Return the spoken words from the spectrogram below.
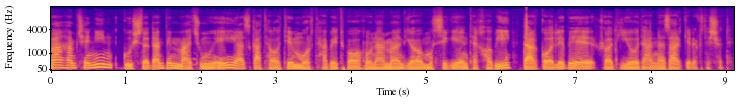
و همچنین گوش دادن به مجموعه ای از قطعات مرتبط با هنرمند یا موسیقی انتخابی در قالب رادیو در نظر گرفته شده.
